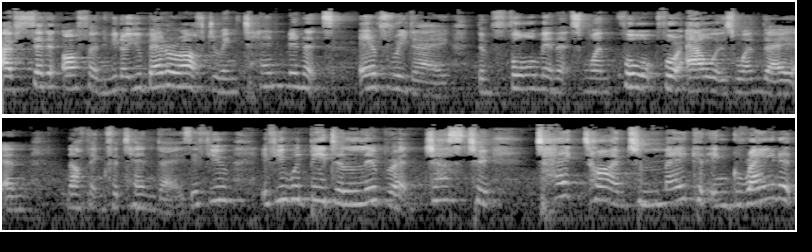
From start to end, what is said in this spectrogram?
I've said it often, you know, you're better off doing 10 minutes every day than four minutes, one, four, four hours one day and nothing for 10 days. If you, if you would be deliberate just to take time to make it, ingrain it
